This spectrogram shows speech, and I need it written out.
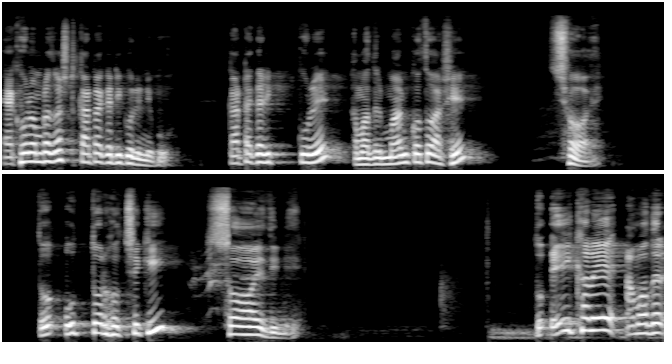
এখন আমরা জাস্ট কাটাকাটি করে নেব। কাটাকাটি করে আমাদের মান কত আসে? ছয়। তো উত্তর হচ্ছে কি? ছয় দিনে। তো এইখানে আমাদের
